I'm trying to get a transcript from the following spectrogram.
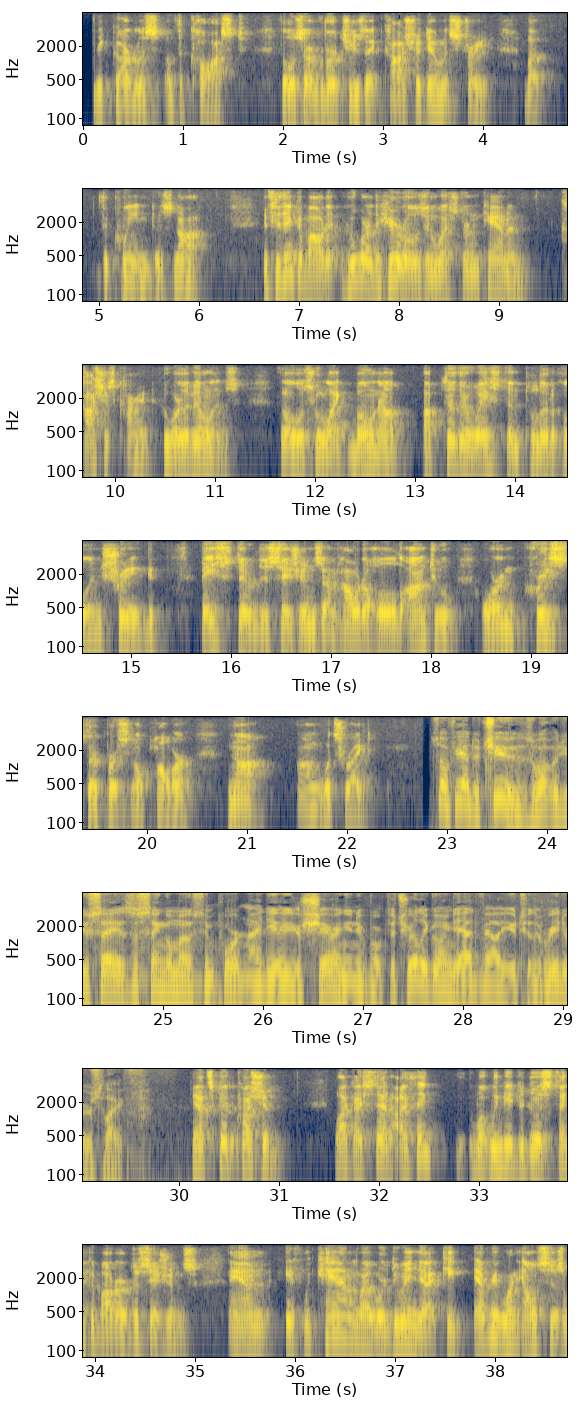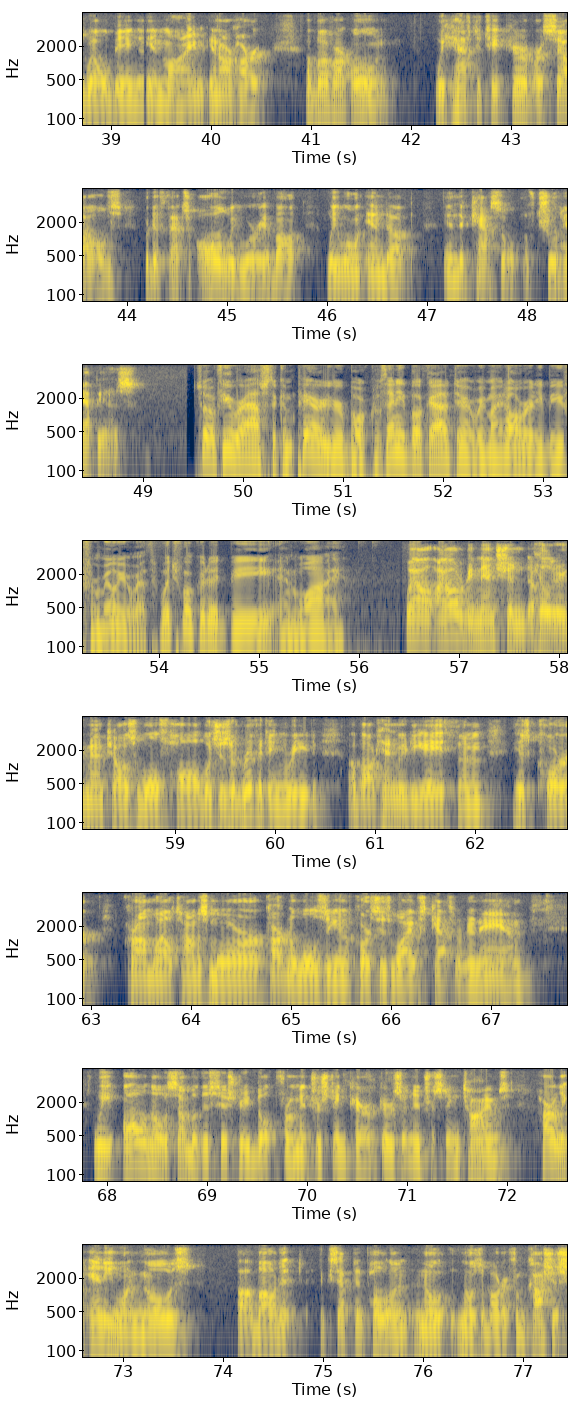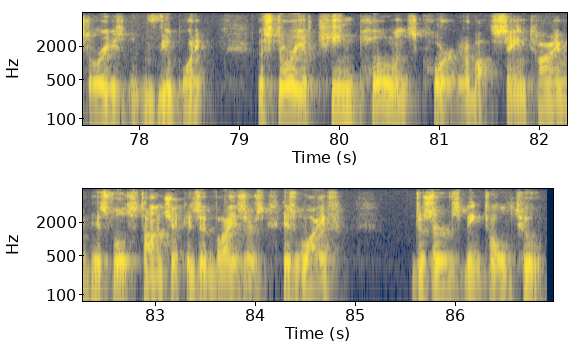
regardless of the cost. Those are virtues that Kasia demonstrate, but the Queen does not. If you think about it, who are the heroes in Western canon? Kasia's kind. Who are the villains? Those who, like Bona, up to their waist in political intrigue, base their decisions on how to hold onto or increase their personal power, not on what's right. So, if you had to choose, what would you say is the single most important idea you're sharing in your book that's really going to add value to the reader's life? Yeah, that's a good question. Like I said, I think what we need to do is think about our decisions. And if we can, while we're doing that, keep everyone else's well being in mind, in our heart, above our own. We have to take care of ourselves, but if that's all we worry about, we won't end up in the castle of true happiness. So, if you were asked to compare your book with any book out there we might already be familiar with, which book would it be and why? Well, I already mentioned Hilary Mantel's Wolf Hall, which is a riveting read about Henry VIII and his court, Cromwell, Thomas More, Cardinal Wolsey, and of course his wives, Catherine and Anne. We all know some of this history built from interesting characters and interesting times. Hardly anyone knows about it, except in Poland, know, knows about it from Kasia's story's viewpoint the story of King Poland's court at about the same time. His Wulstanchik, his advisors, his wife deserves being told too.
